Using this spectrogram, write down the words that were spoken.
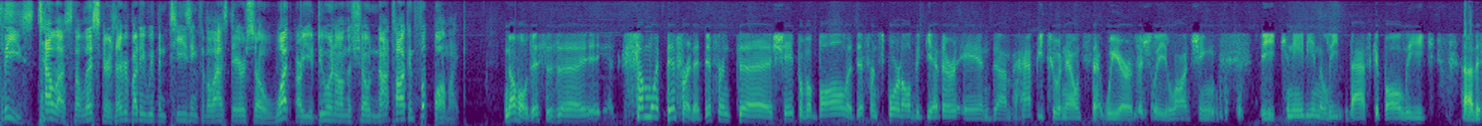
please tell us, the listeners, everybody we've been teasing for the last day or so, what are you doing on the show? Not talking football, Mike. No, this is a somewhat different, a different uh, shape of a ball, a different sport altogether, and I'm happy to announce that we are officially launching the Canadian Elite Basketball League, uh, the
